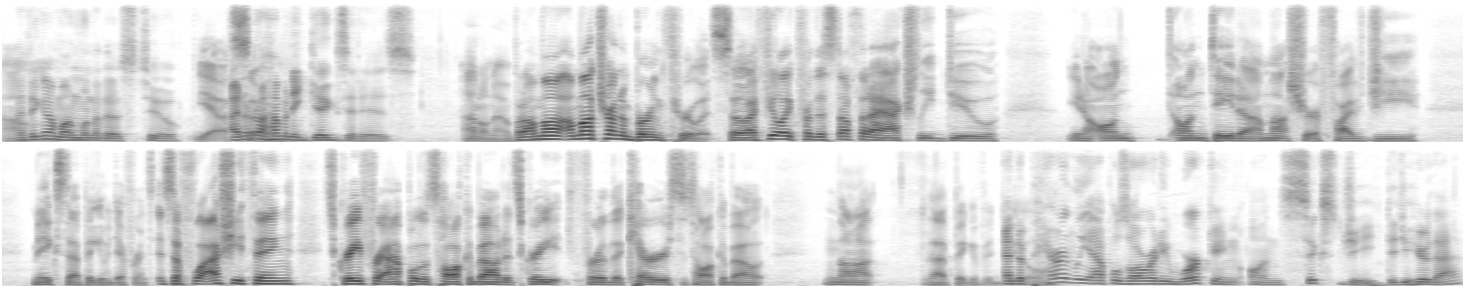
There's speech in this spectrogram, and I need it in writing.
um, I think I'm on one of those too. yeah. I don't know how many gigs it is. I don't know, but I'm not. I'm not trying to burn through it. So I feel like for the stuff that I actually do, you know, on on data, I'm not sure if 5G makes that big of a difference. It's a flashy thing. It's great for Apple to talk about. It's great for the carriers to talk about. Not that big of a deal. And apparently, Apple's already working on 6G. Did you hear that?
